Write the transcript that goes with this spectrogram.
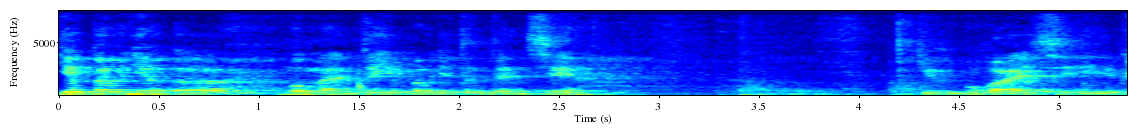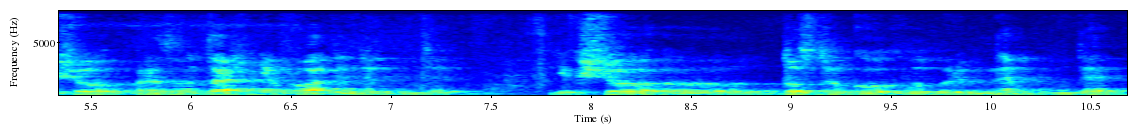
Є певні е, моменти, є певні тенденції, які відбуваються, і якщо перезавантаження влади не буде, якщо е, дострокових виборів не буде,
